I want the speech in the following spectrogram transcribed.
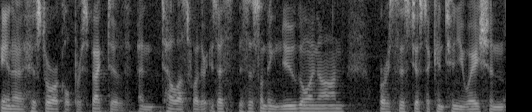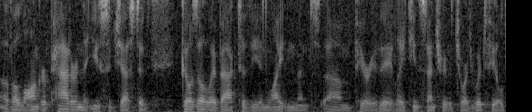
in a historical perspective and tell us whether, is this, is this something new going on? Or is this just a continuation of a longer pattern that you suggested goes all the way back to the Enlightenment um, period, the 18th century with George Whitefield?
